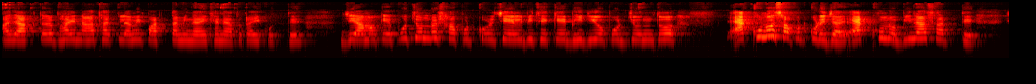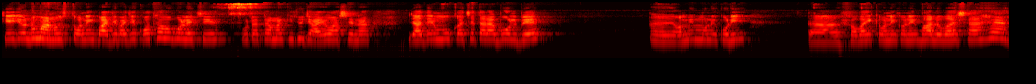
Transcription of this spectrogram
আজ আক্তার ভাই না থাকলে আমি পারতামই না এখানে এতটাই করতে। যে আমাকে প্রচণ্ড সাপোর্ট করেছে এলবি থেকে ভিডিও পর্যন্ত এখনও সাপোর্ট করে যায় এখনও বিনা স্বার্থে। সেই জন্য মানুষ তো অনেক বাজে বাজে কথাও বলেছে। ওটাতে আমার কিছু যায়ও আসে না। যাদের মুখ আছে তারা বলবে। আমি মনে করি, তা সবাইকে অনেক অনেক ভালোবাসা হ্যাঁ।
